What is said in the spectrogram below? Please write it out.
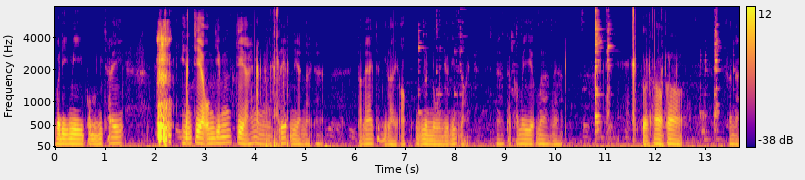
พอดีมีผมใช้เห็นเจียอมยิ้มเจียให้มันเรียบเนียนหน่อยนะฮะตอนแรกจะมีรอยออกนูนๆอยู่นิดหน่อยนะแต่ก็ไม่เยอะมากนะฮะตัวท่อก็ลักษณะ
